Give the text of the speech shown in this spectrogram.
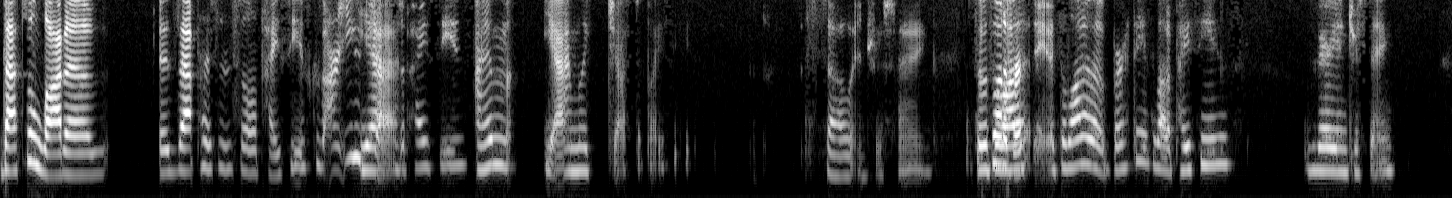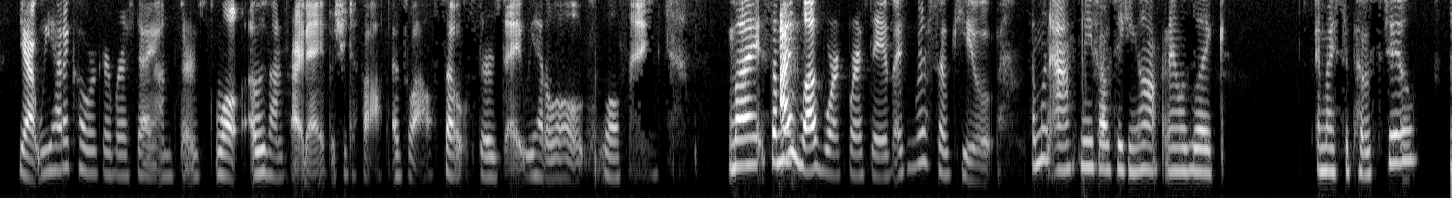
That's a lot of. Is that person still a Pisces? Because aren't you Yeah. just a Pisces? I'm yeah, I'm like just a Pisces. so interesting. So it's a a lot of birthdays. It's a lot of birthdays, a lot of Pisces. It's very interesting. Yeah, we had a coworker birthday on Thursday. Well, it was on Friday, but she took off as well. So Thursday we had a little little thing. My someone I love work birthdays. I think they're so cute. someone asked me if I was taking off, and I was like, "Am I supposed to?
